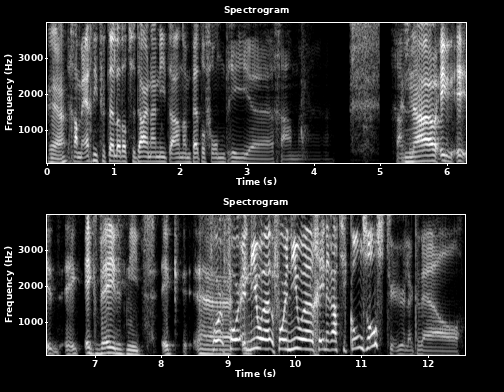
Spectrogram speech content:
Ja. Je gaat me echt niet vertellen dat ze daarna niet aan een Battlefront 3 eh, gaan, eh, gaan. Nou, ik, ik, ik, ik weet het niet. Ik, eh, voor, voor, een nieuwe, voor een nieuwe generatie consoles? Tuurlijk wel.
